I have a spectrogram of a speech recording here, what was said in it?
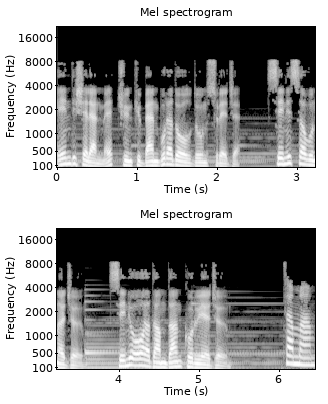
Endişelenme çünkü ben burada olduğum sürece seni savunacağım. Seni o adamdan koruyacağım. Tamam.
